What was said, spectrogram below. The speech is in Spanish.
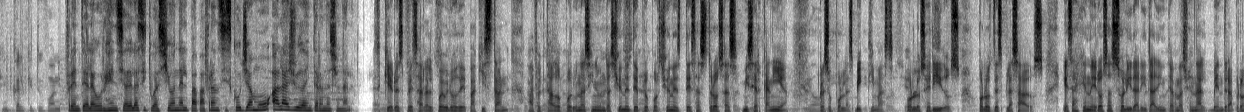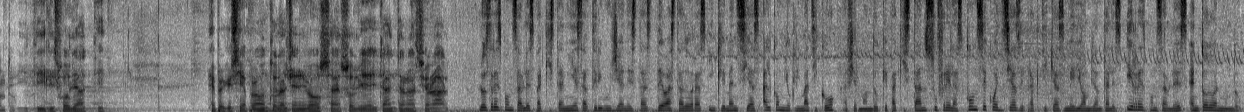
Frente a la urgencia de la situación, el Papa Francisco llamó a la ayuda internacional. Quiero expresar al pueblo de Pakistán, afectado por unas inundaciones de proporciones desastrosas, mi cercanía. Rezo por las víctimas, por los heridos, por los desplazados. Esa generosa solidaridad internacional vendrá pronto. E perché sia pronto la generosa solidarietà internazionale. Los responsables pakistaníes atribuyen estas devastadoras inclemencias al cambio climático, afirmando que Pakistán sufre las consecuencias de prácticas medioambientales irresponsables en todo el mundo.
